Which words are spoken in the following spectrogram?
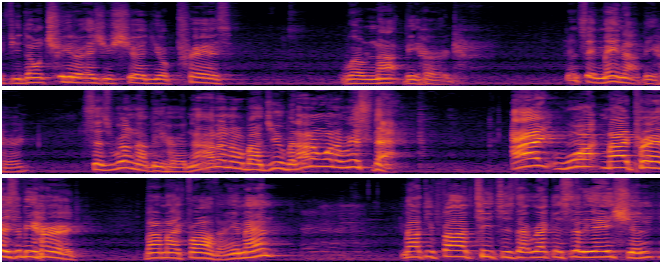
if you don't treat her as you should, your prayers will not be heard. Didn't say may not be heard. It says will not be heard. Now, I don't know about you, but I don't want to risk that. I want my prayers to be heard by my Father. Amen? Amen? Matthew 5 teaches that reconciliation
